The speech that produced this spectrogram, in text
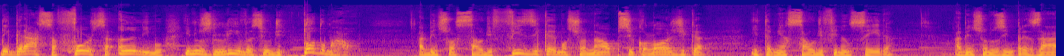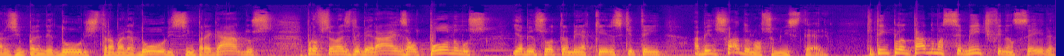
De graça, força, ânimo e nos livra, Senhor, de todo mal. Abençoa a saúde física, emocional, psicológica e também a saúde financeira. Abençoa os empresários, empreendedores, trabalhadores, empregados, profissionais liberais, autônomos e abençoa também aqueles que têm abençoado o nosso ministério, que têm plantado uma semente financeira.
